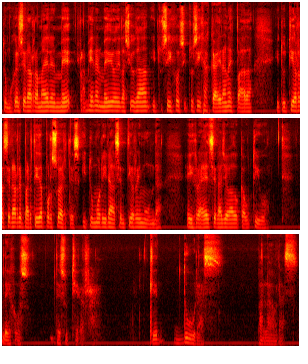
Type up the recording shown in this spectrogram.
Tu mujer será ramera en, medio de la ciudad, y tus hijos y tus hijas caerán a espada, y tu tierra será repartida por suertes, y tú morirás en tierra inmunda, e Israel será llevado cautivo, lejos de su tierra. Qué duras palabras.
